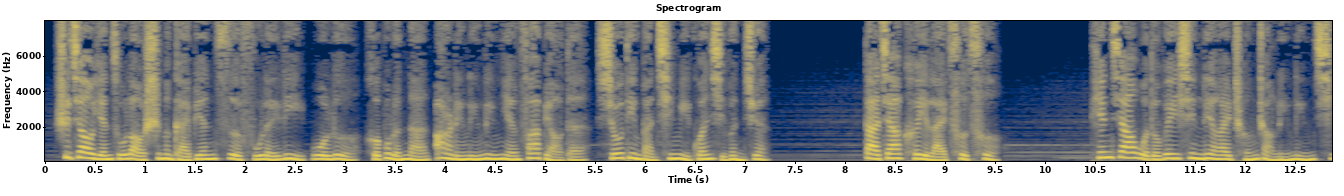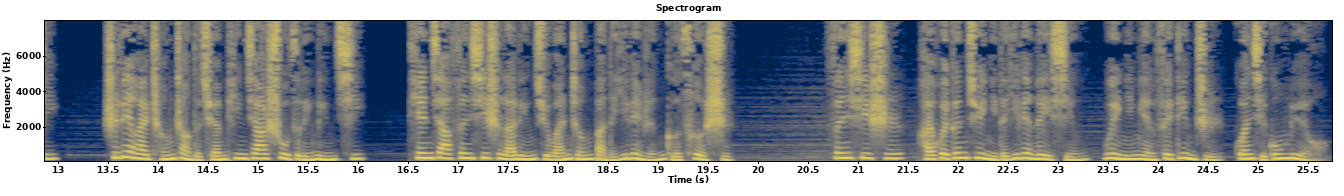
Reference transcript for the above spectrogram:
是教研组老师们改编自弗雷利·沃勒和布伦南二零零零年发表的修订版亲密关系问卷，大家可以来测测。添加我的微信“恋爱成长零零七”，是“恋爱成长”的全拼加数字零零七。添加分析师来领取完整版的依恋人格测试，分析师还会根据你的依恋类型为你免费定制关系攻略哦。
